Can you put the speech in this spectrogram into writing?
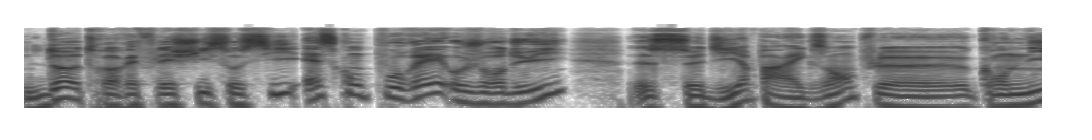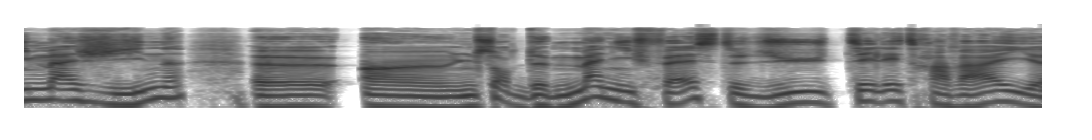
D'autres réfléchissent aussi. Est-ce qu'on pourrait aujourd'hui euh, se dire, par exemple, euh, qu'on imagine euh, une sorte de manifeste du télétravail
